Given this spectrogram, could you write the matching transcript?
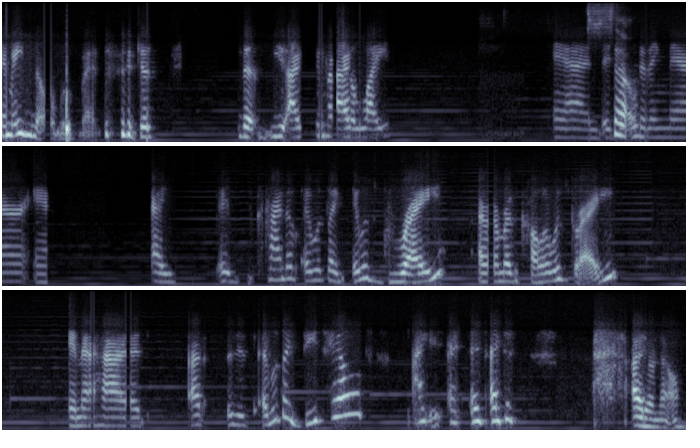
It made no movement. It just the you, I think I had a light, and it's So- just sitting there, and I it kind of it was like it was gray. I remember the color was gray, and it had I, it, it was like detailed. I, I I I just I don't know.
